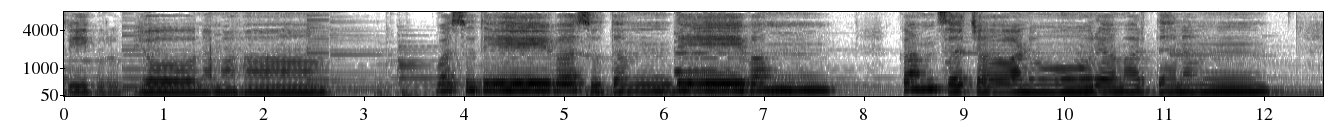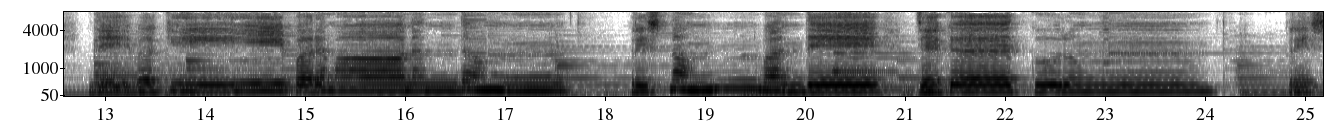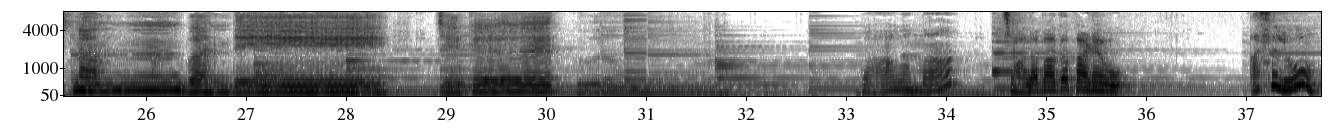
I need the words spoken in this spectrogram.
श्रीगुरुभ्यो नमः। वसुदेवसुतं देवं कंसचाणूरमर्दनम् देवकी परमानन्दम् कृष्णं वन्दे जगद्गुरुम् कृष्णं वन्दे జగద్గురుం. వావమ్మా చాలా బాగా పాడావు. అసలు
